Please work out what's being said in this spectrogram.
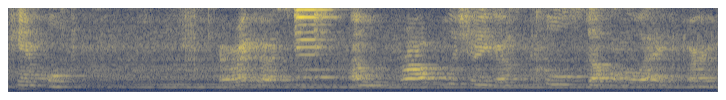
Cancel. Alright, guys. I will probably show you guys some cool stuff on the way. Alright.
